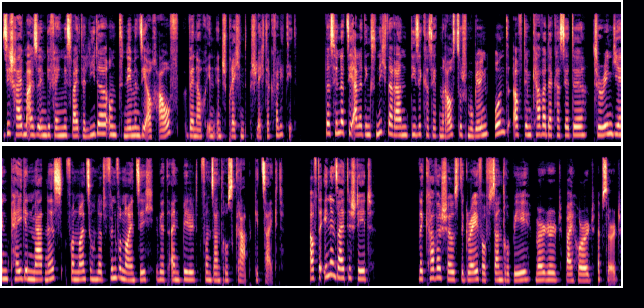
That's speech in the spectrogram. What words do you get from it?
Sie schreiben also im Gefängnis weiter Lieder und nehmen sie auch auf, wenn auch in entsprechend schlechter Qualität. Das hindert sie allerdings nicht daran, diese Kassetten rauszuschmuggeln und auf dem Cover der Kassette Thuringian Pagan Madness von 1995 wird ein Bild von Sandros Grab gezeigt. Auf der Innenseite steht The cover shows the grave of Sandro B. murdered by Horde Absurd.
